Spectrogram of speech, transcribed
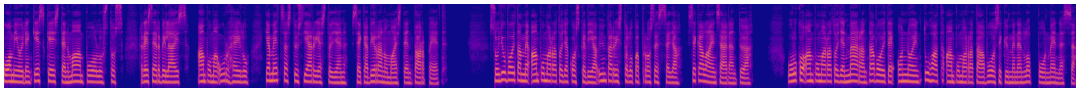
huomioiden keskeisten maanpuolustus, reserviläis, ampumaurheilu ja metsästysjärjestöjen sekä viranomaisten tarpeet. Sujuvoitamme ampumaratoja koskevia ympäristölupaprosesseja sekä lainsäädäntöä – Ulkoampumaratojen määrän tavoite on noin tuhat ampumarataa vuosikymmenen loppuun mennessä.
